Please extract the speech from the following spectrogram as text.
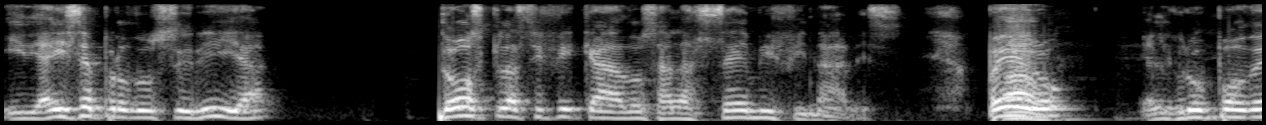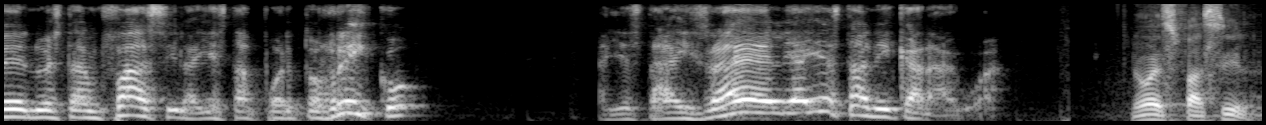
Y de ahí se produciría dos clasificados a las semifinales. Pero el grupo D no es tan fácil. Ahí está Puerto Rico, ahí está Israel y ahí está Nicaragua. No es fácil.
